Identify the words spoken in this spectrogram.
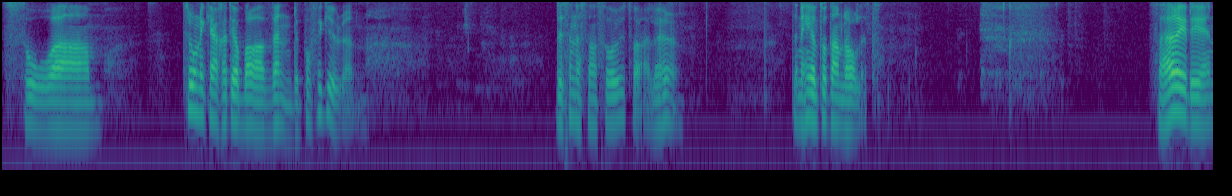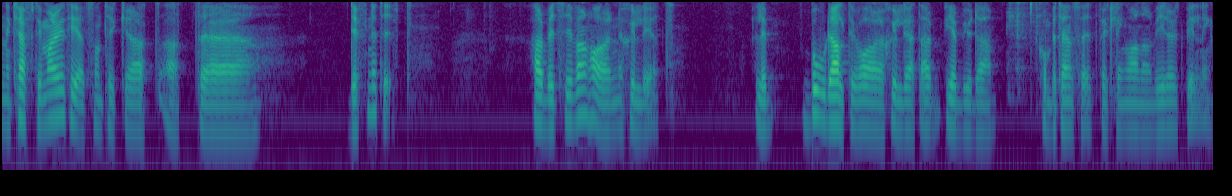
Så uh, tror ni kanske att jag bara vände på figuren. Det ser nästan så ut, va? eller hur? Den är helt åt andra hållet. Så här är det en kraftig majoritet som tycker att, att eh, definitivt Arbetsgivaren har en skyldighet, eller borde alltid vara skyldig att erbjuda kompetensutveckling och annan vidareutbildning.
